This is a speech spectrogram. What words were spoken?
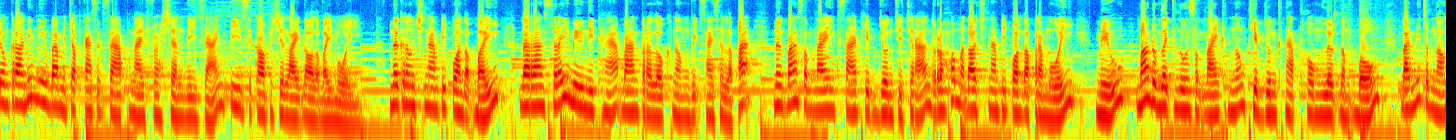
ចុងក្រោយនេះនាងបានបញ្ចប់ការសិក្សាផ្នែក Fashion Design ពីសាកលវិទ្យាល័យដ៏ល្បីមួយ នៅក្នុងឆ្នាំ2013តារាស្រី មីវនីថាបានប្រឡូកក្នុងវិស័យសិល្បៈនិងបានសម្ដែងខ្សែភាពយន្តជាច្រើនរហូតមកដល់ឆ្នាំ2016មីវបានរំលេចខ្លួនសម្ដែងក្នុងភាពយន្តខ្នាតធំលើកដំបូងដែលមានចំណង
